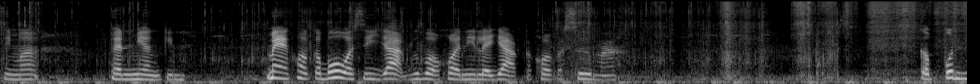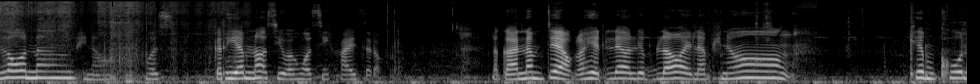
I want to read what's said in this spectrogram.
สิมาแผ่นเมี่ยงกิน แม่ขอกระโบว่าสิอยากหรือบอกขอนี่แหละอยากแต่ขอก็ซื้อมากับปุ่นโลนึงพี่น้องหัวกระเทียมเนาะสิว่าหัวสีไข่สะดอก แล้วก็น้ำแจ่วก็เห็ดแล้วเรียบร้อยแล้วพี่น้อง เข้มข้น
